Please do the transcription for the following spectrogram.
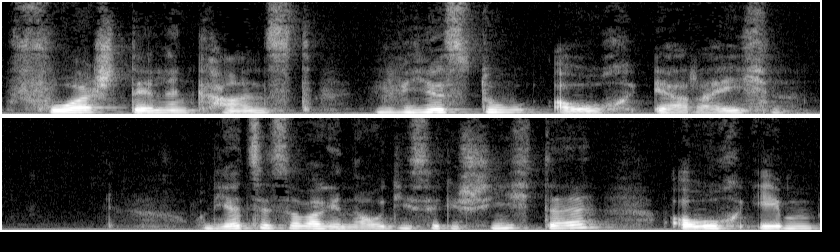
vorstellen kannst, wirst du auch erreichen. Und jetzt ist aber genau diese Geschichte auch eben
